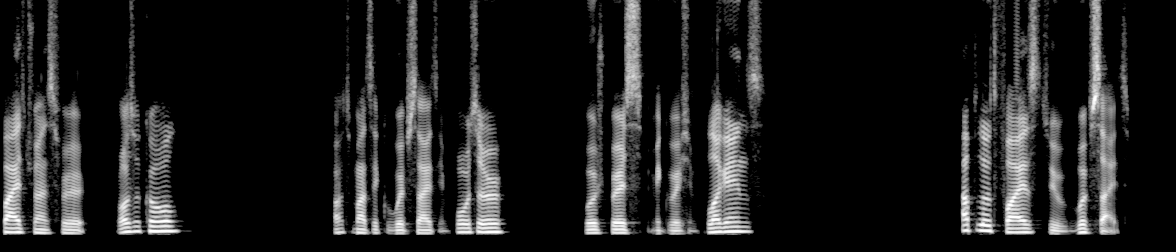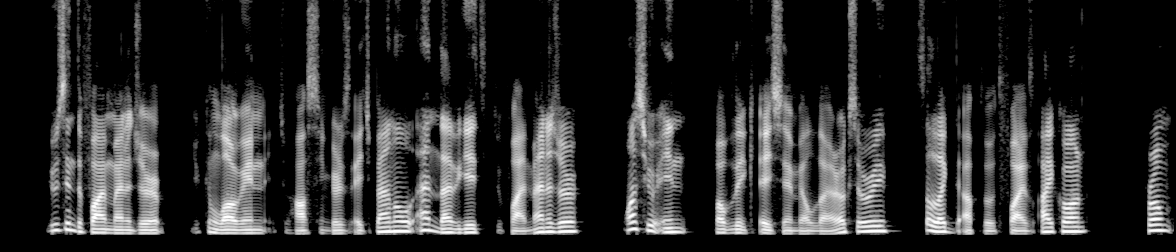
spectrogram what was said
file transfer protocol, automatic website importer, WordPress migration plugins, upload files to website. Using the file manager, you can log in to Hostinger's HPanel and navigate to File Manager. Once you're in public HTML directory, select the Upload Files icon from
